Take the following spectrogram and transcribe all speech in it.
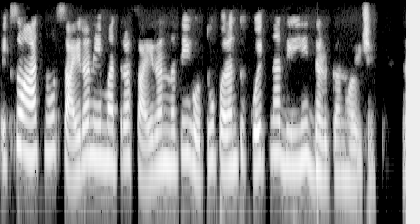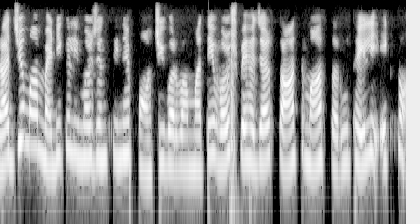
એકસો આઠનું સાયરન એ માત્ર સાયરન નથી હોતું, પરંતુ કોઈકના દિલની ધડકન હોય છે. રાજ્યમાં મેડિકલ ઇમરજન્સીને પહોંચી વળવા માટે વર્ષ બે હજાર સાતમાં શરૂ થયેલી એકસો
